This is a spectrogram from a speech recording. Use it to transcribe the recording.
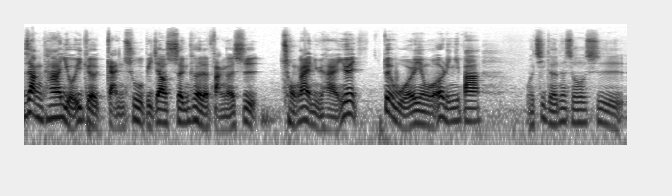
让他有一个感触比较深刻的，反而是宠爱女孩。因为对我而言，我二零一八，我记得那时候是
